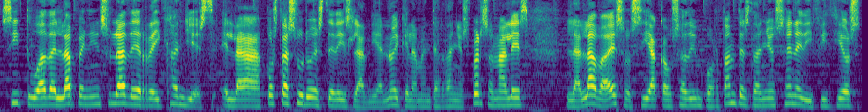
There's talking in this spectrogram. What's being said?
situada en la península de Reykjanes, en la costa suroeste de Islandia. No hay que lamentar daños personales. La lava, eso sí, ha causado importantes daños en edificios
